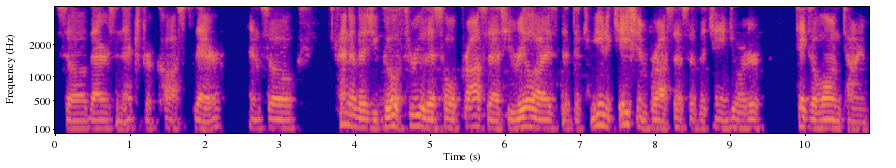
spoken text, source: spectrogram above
So there's an extra cost there. And so, kind of as you go through this whole process, you realize that the communication process of the change order takes a long time.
